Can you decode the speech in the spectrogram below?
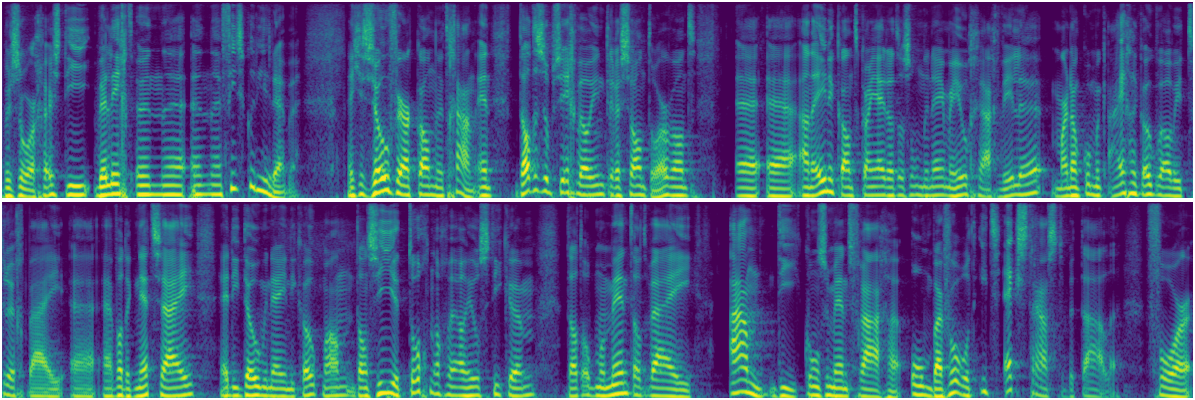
bezorgers die wellicht een, een fietscourier hebben? Weet je, zover kan het gaan. En dat is op zich wel interessant hoor, want eh, eh, aan de ene kant kan jij dat als ondernemer heel graag willen, maar dan kom ik eigenlijk ook wel weer terug bij eh, wat ik net zei, hè, die dominee en die koopman. Dan zie je toch nog wel heel stiekem dat op het moment dat wij aan die consument vragen om bijvoorbeeld iets extra's te betalen voor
